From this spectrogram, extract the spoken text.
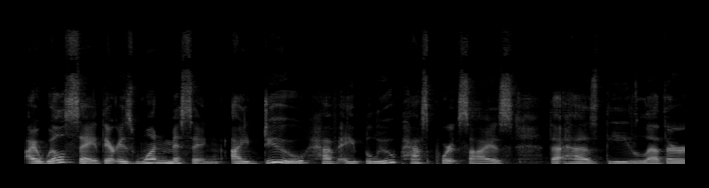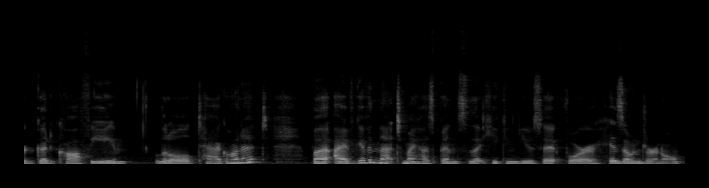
I will say there is one missing. I do have a blue passport size that has the leather good coffee little tag on it, but I've given that to my husband so that he can use it for his own journal.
